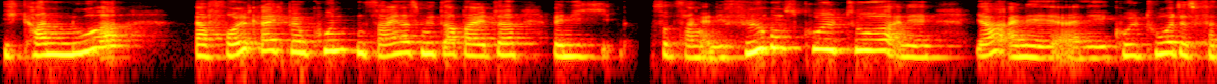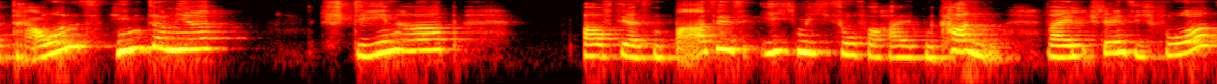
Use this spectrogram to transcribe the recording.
Ich kann nur erfolgreich beim Kunden sein als Mitarbeiter, wenn ich sozusagen eine Führungskultur, eine, ja, eine, eine Kultur des Vertrauens hinter mir stehen habe, auf dessen Basis ich mich so verhalten kann. Weil stellen Sie sich vor,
